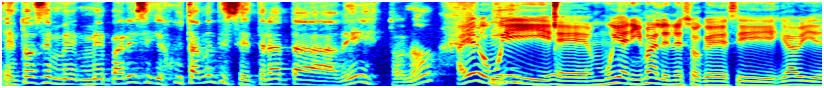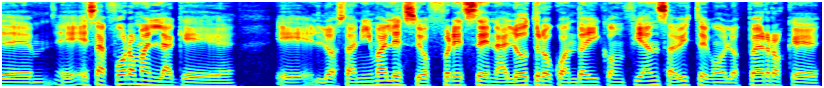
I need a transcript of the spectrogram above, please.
Entonces me, me parece que justamente se trata de esto, ¿no? Hay algo Y- muy, eh, muy animal en eso que decís, Gaby, de eh, esa forma en la que eh, los animales se ofrecen al otro cuando hay confianza, ¿viste? Como los perros que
